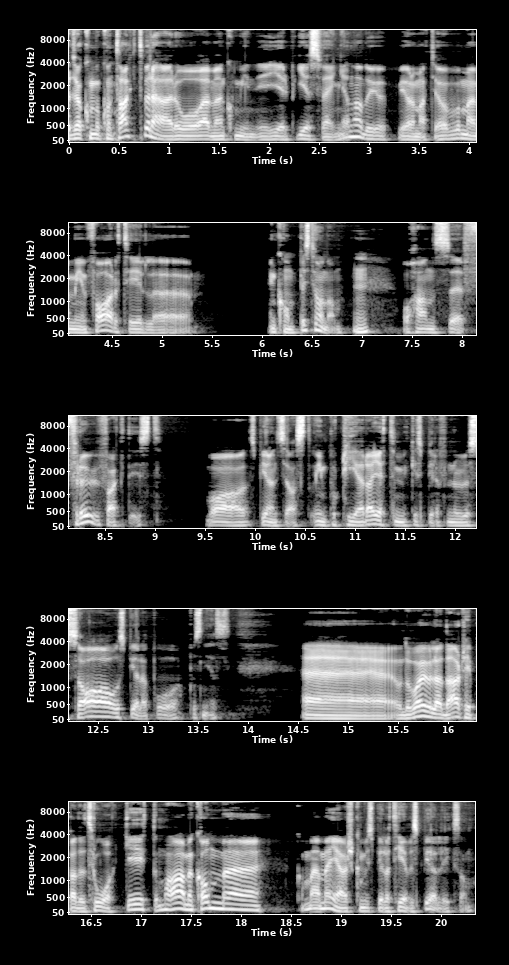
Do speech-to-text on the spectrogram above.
att jag kom i kontakt med det här och även kom in i RPG-svängen hade ju att göra med att jag var med min far till eh, en kompis till honom. Mm. Och hans eh, fru faktiskt var spelentusiast och importerade jättemycket spel från USA och spelade på, på SNES. Eh, och då var jag väl där typ hade tråkigt. De ah, men kom, eh, kom med mig här så kan vi spela tv-spel liksom.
